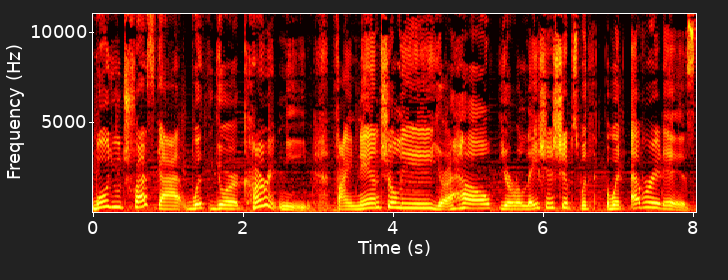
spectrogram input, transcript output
Will you trust God with your current need, financially, your health, your relationships with whatever it is,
